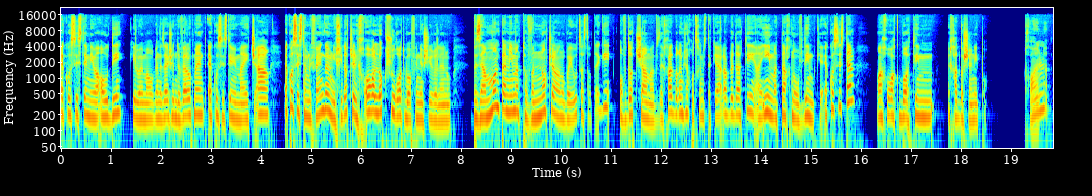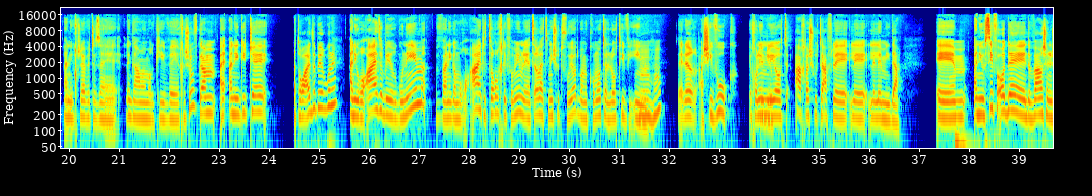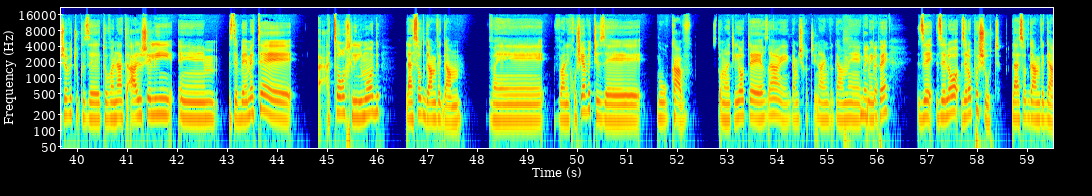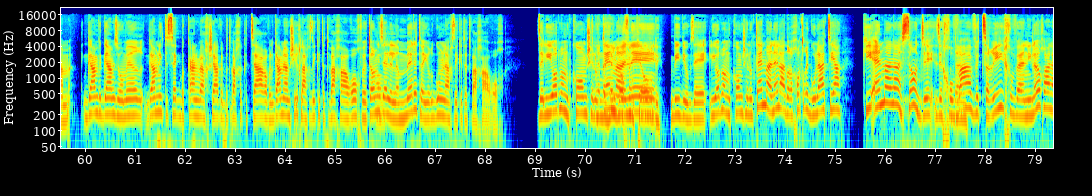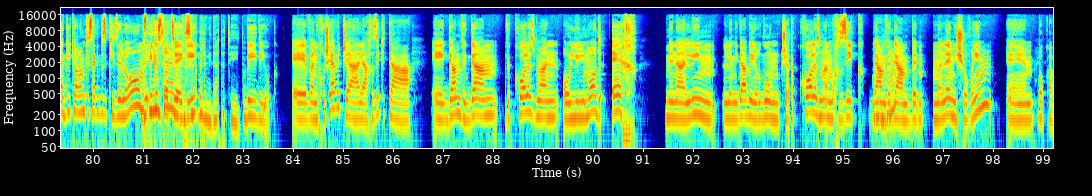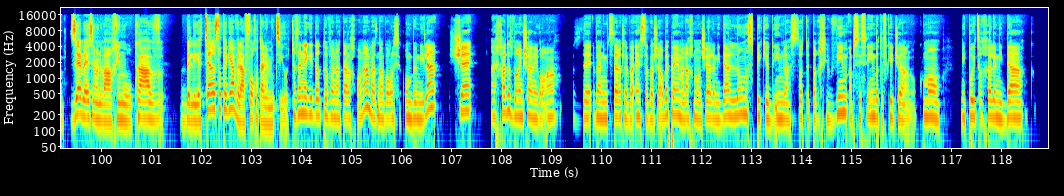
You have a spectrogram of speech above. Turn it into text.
אקו-סיסטם עם ה-OD, כאילו עם ה-Organization Development, אקו-סיסטם עם ה-HR, אקו-סיסטם לפעמים גם עם יחידות שלכאורה לא קשורות באופן ישיר אלינו. וזה המון פעמים התובנות שלנו בייעוץ האסטרטגי עובדות שמה, וזה אחד הדברים שאנחנו צריכים להסתכל עליו לדעתי, האם אנחנו עובדים כאקו-סיסטם, או אנחנו רק בועטים אחד בשני פה. נכון? אני חושבת שזה לגמרי מרכיב אה, חשוב. גם, אה, אני אגיד את רואה את זה בארגונים? שאני רואה את זה בארגונים, ואני גם רואה את הצורך לפעמים לייצר לעצמי שותפויות במקומות הלא טבעיים. בסדר? השיווק יכולים בדיוק. להיות אחלה שותף ל- ל- ללמידה. Um, אני אוסיף עוד uh, דבר שאני חושבת שהוא כזה תובנת על שלי, um, זה באמת uh, הצורך ללמוד לעשות גם וגם. ו... ואני חושבת שזה מורכב. זאת אומרת, להיות, אה, איך זה היה? גם משחת שיניים וגם אה, מי. פה. זה, זה, לא, זה לא פשוט לעשות גם וגם. גם וגם זה אומר גם להתעסק בכאן ועכשיו ובטווח הקצר, אבל גם להמשיך להחזיק את הטווח הארוך, ויותר וואו. מזה, ללמד את הארגון להחזיק את הטווח הארוך. זה להיות במקום שנותן לנהל מענה... באופן כאורדי. בדיוק, זה להיות במקום שנותן מענה להדרכות רגולציה, כי אין מה לעשות, זה, זה חובה עדיין. וצריך, ואני לא יכולה להגיד שאני לא מתעסקת בזה, כי זה לא מספיק ואם זה אסטרטגי. להתעסק בלמידת עתיד. בדיוק. אה, ואני חושבת שלהחזיק את הגם וגם, וכל הזמן, או ללמוד איך מנהלים למידה בארגון, כשאתה כל הזמן מחזיק גם מהמם. וגם במלא מישורים, אה, מורכב. זה בעצם הדבר הכי מורכב בלייצר אסטרטגיה ולהפוך אותה למציאות. אז אני אגיד עוד תובנת על אחרונה, ואז נעבור לסיכום במילה, שאחד הדברים שאני רואה, זה, ואני מצטערת לבאס, אבל שהרבה פעמים אנחנו, אנשי הלמידה, לא מספיק יודעים לעשות את הרכיבים הבסיסיים בתפקיד שלנו, כמו מיפוי צורכי למידה,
